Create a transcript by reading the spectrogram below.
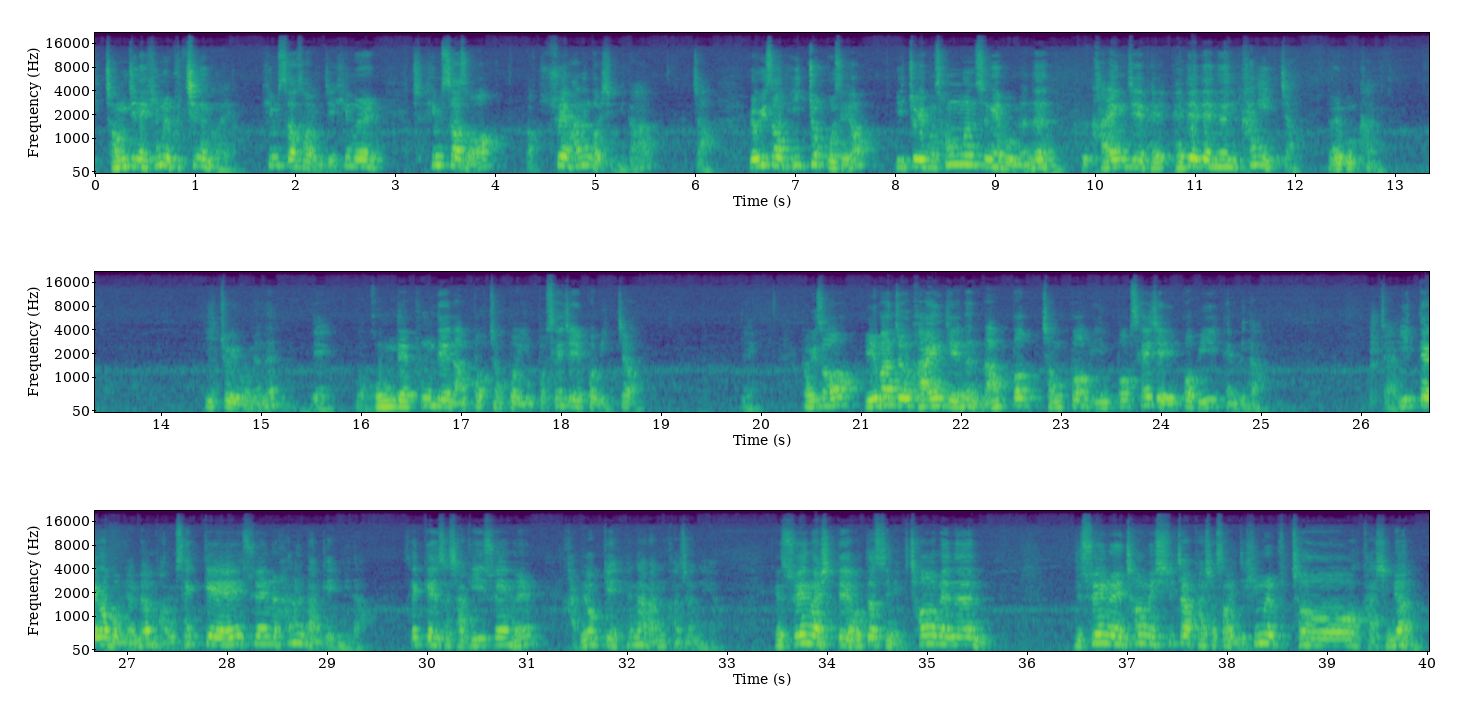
정진에 힘을 붙이는 거예요. 힘써서 이제 힘을 힘써서 막 수행하는 것입니다. 자 여기서 이쪽 보세요. 이쪽에 보면 성문승에 보면은 그 가행지에 배, 배대되는 칸이 있죠. 넓은 칸. 이쪽에 보면은 네, 뭐 공대, 풍대, 남법, 정법, 인법, 세제일법이 있죠. 네. 거기서 일반적으로 가행지에는 남법, 정법, 인법, 세제일법이 됩니다. 자, 이때가 뭐냐면 바로 새끼의 수행을 하는 단계입니다. 새끼에서 자기 수행을 가볍게 해나가는 과정이에요. 그래서 수행하실 때 어떻습니까? 처음에는 이제 수행을 처음에 시작하셔서 이제 힘을 붙여 가시면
